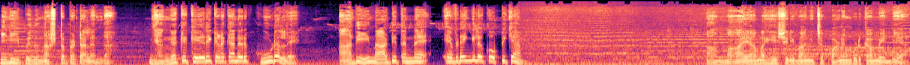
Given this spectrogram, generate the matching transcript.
ഇനിയിപ്പോ ഇത് നഷ്ടപ്പെട്ടാൽ എന്താ? ഞങ്ങൾക്ക് കയറി കിടക്കാൻ ഒരു കൂടല്ലേ? ആദ്യം ഈ നാട്ടിൽ തന്നെ എവിടെയെങ്കിലുമൊക്കെ ഒപ്പിക്കാം. ആ മായാമഹേശ്വരി വാങ്ങിച്ച പണം കൊടുക്കാൻ വേണ്ടിയാ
